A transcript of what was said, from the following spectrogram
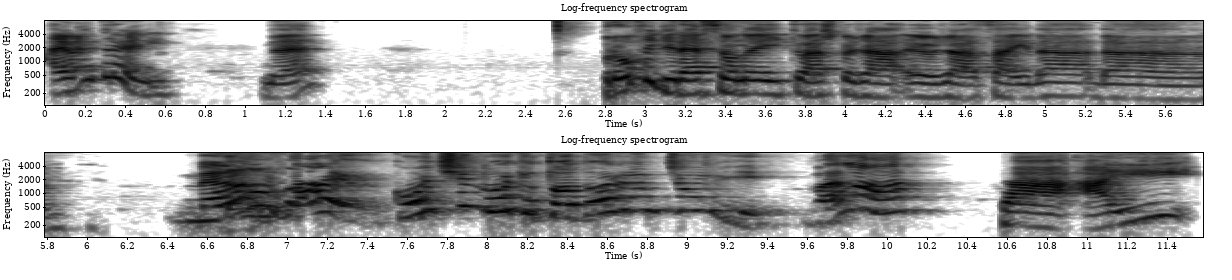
Aí eu entrei, né? Prof, direciona aí, que eu acho que eu já, eu já saí da, da... Não, vai, continua, que eu tô adorando te ouvir. Vai lá. Tá, aí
